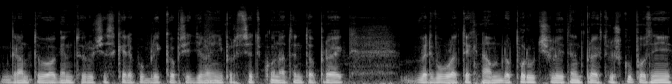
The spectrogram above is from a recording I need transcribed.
grantovou agenturu České republiky o přidělení prostředků na tento projekt. Ve dvou letech nám doporučili ten projekt trošku později.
